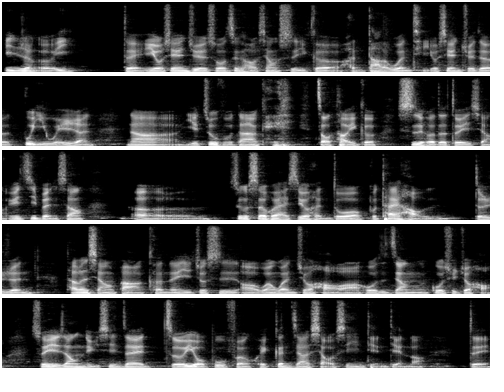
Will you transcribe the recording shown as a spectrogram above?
因人而异，对，有些人觉得说这个好像是一个很大的问题，有些人觉得不以为然。那也祝福大家可以 找到一个适合的对象，因为基本上呃，这个社会还是有很多不太好的人。他们想法可能也就是啊玩玩就好啊，或者是这样过去就好，所以让女性在择友部分会更加小心一点点了。对，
